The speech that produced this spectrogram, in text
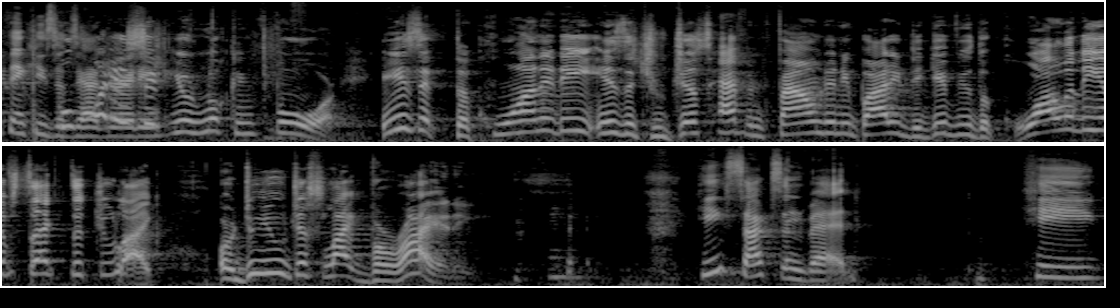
think he's Well, what is exaggerating. it you're looking for? Is it the quantity? Is it you just haven't found anybody to give you the quality of sex that you like? Or do you just like variety? He sucks in bed. He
